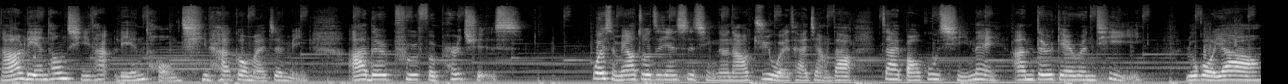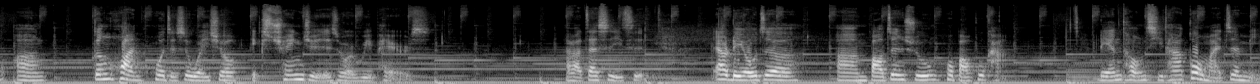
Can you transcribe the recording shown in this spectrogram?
然后连同其他连同其他购买证明，other proof of purchase。为什么要做这件事情呢？然后句尾才讲到，在保固期内，under guarantee，如果要嗯更换或者是维修，exchanges or repairs。好吧，再试一次，要留着嗯保证书或保护卡。连同其他购买证明，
